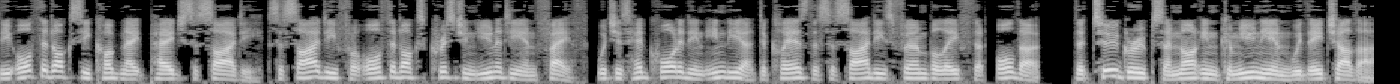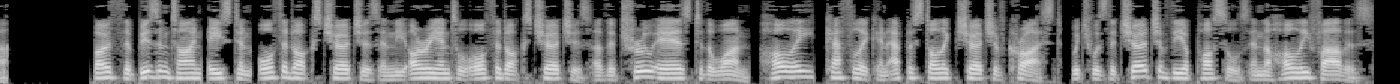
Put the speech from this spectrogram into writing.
The Orthodoxy Cognate Page Society Society for Orthodox Christian Unity and Faith, which is headquartered in India declares the Society's firm belief that, although, "...the two groups are not in communion with each other," Both the Byzantine Eastern Orthodox churches and the Oriental Orthodox churches are the true heirs to the one, holy, Catholic and Apostolic Church of Christ, which was the Church of the Apostles and the Holy Fathers.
